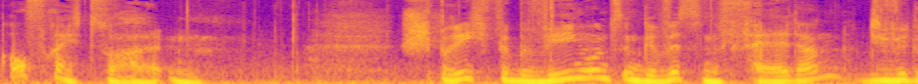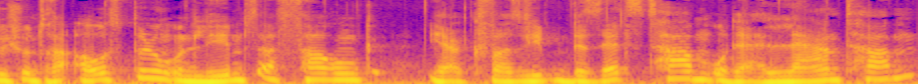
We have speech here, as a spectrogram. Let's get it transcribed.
aufrechtzuerhalten. Sprich, wir bewegen uns in gewissen Feldern, die wir durch unsere Ausbildung und Lebenserfahrung ja quasi besetzt haben oder erlernt haben.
